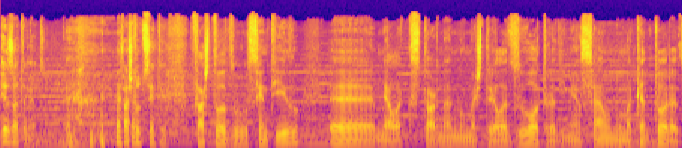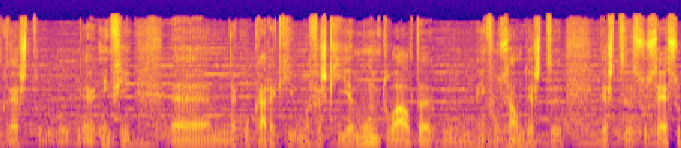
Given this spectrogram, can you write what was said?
Exatamente. Faz todo sentido. Faz todo o sentido. Uh, ela que se torna numa estrela de outra dimensão, numa cantora, de resto, eh, enfim, a colocar aqui uma fasquia muito alta uh, em função deste, deste sucesso.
